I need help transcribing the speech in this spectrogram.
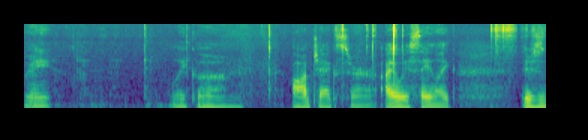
Right. Like um, objects, or I always say like, there's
